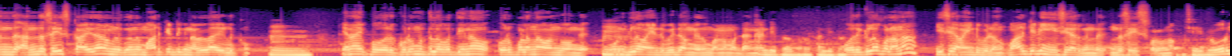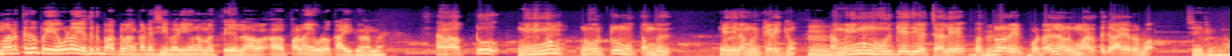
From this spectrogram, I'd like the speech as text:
அந்த அந்த சைஸ் காய் தான் நம்மளுக்கு வந்து மார்க்கெட்டுக்கு நல்லா இழுக்கும். ம். ஏன்னா இப்போ ஒரு குடும்பத்தில் பார்த்தீங்கன்னா ஒரு பழம் தான் வாங்குவாங்க. மூணு. கிலோ வாங்கிட்டு போயிட்டு அவங்க எதுவும் பண்ண மாட்டாங்க. கண்டிப்பா ப்ரோ கண்டிப்பா. ஒரு கிலோ பழம்னா ஈஸியாக வாங்கிட்டு போயிடுவாங்க. மார்க்கெட்டிங் ஈஸியாக இருக்கும் இந்த இந்த சைஸ் பழம்னா. சரி இப்போ ஒரு மரத்துக்கு இப்போ எவ்வளோ எதிர்பார்க்கலாம் கடைசி வரையும் நமக்கு? அஹ் பழம் எவ்வளோ காய்க்கும் நம்ம? நம்ம அப் டு மினிமம் நூறு டு நூற்றம்பது கேஜி நம்மளுக்கு கிடைக்கும். ம். நம்ம மினிமம் நூறு கேஜி வச்சாலே பத்து ரூபா ரேட் போட்டாலே நம்மளுக்கு மரத்துக்கு ஆயிரம் ரூபாய் சரி ப்ரோ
